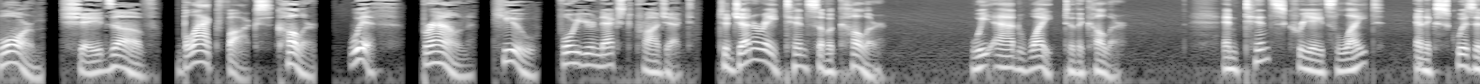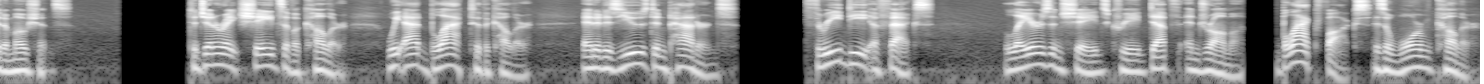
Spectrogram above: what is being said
warm shades of black fox color with brown hue for your next project. To generate tints of a color, we add white to the color. And tints creates light and exquisite emotions. To generate shades of a color, we add black to the color, and it is used in patterns. 3D effects, layers and shades create depth and drama. Black fox is a warm color,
